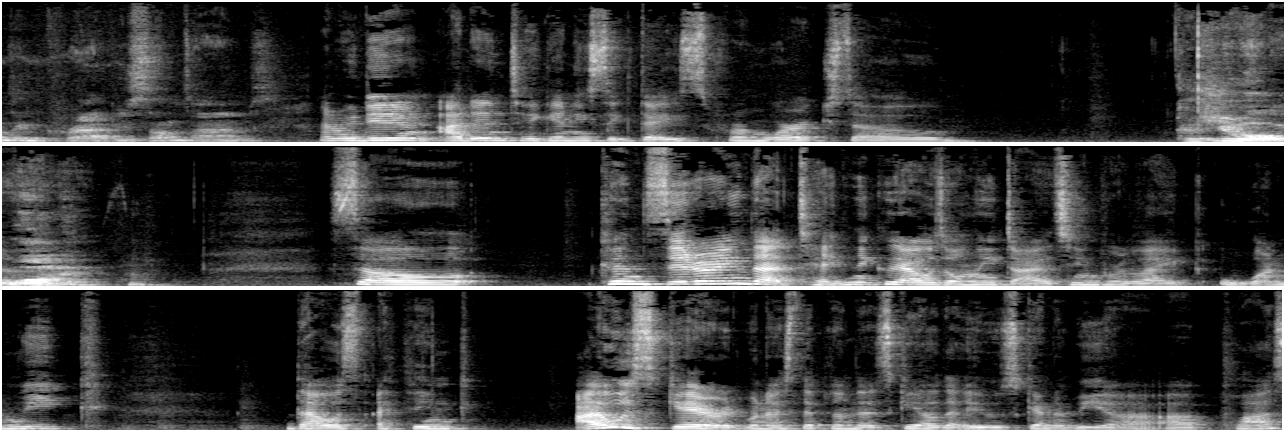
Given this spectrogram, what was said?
something crappy sometimes. and we didn't I didn't take any sick days from work, so Cause you a woman. So, considering that technically I was only dieting for like one week, that was, I think, I was scared when I stepped on that scale that it was gonna be a, a plus,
